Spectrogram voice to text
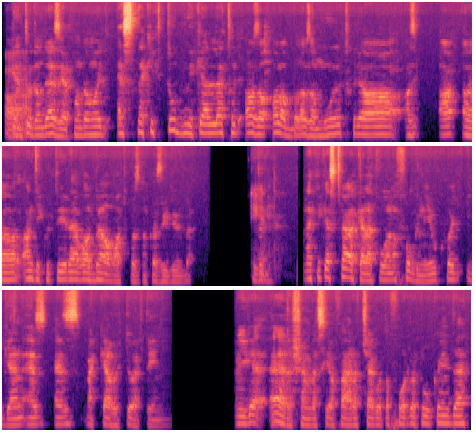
A, Igen, tudom, de ezért mondom, hogy ezt nekik tudni kellett, hogy az a, alapból az a múlt, hogy a, az a, a antikutérával beavatkoznak az időbe. igen. Nekik ezt fel kellett volna fogniuk, hogy igen, ez, ez meg kell, hogy történjen. Még e- erre sem veszi a fáradtságot a forgatókönyv, de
